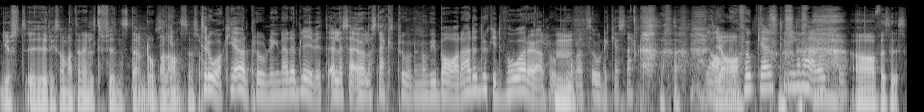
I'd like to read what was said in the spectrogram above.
just i liksom att den är lite finstämd och balansen så. tråkig ölprovning när det blivit, eller så öl och snacksprovning om vi bara hade druckit vår öl och provat olika snacks. Ja, Mm. Ja. den funkar till den här också. Ja, precis.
